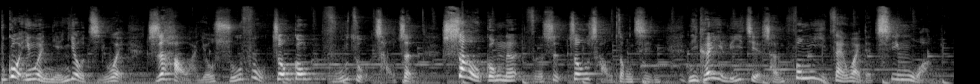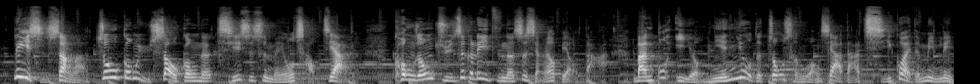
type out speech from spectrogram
不过因为年幼即位，只好啊由叔父周公辅佐朝政。少公呢，则是周朝宗亲，你可以理解成封邑在外的亲王。历史上啊，周公与少公呢其实是没有吵架的。孔融举这个例子呢，是想要表达，满不以有年幼的周成王下达奇怪的命令，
